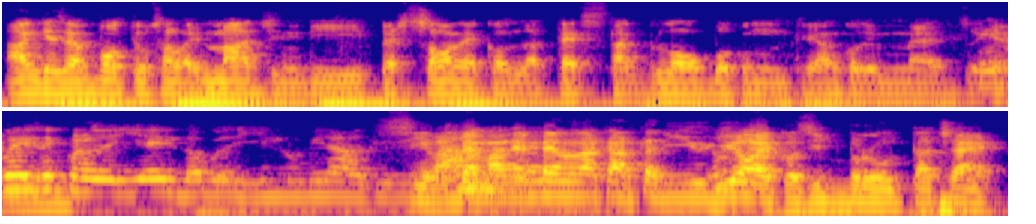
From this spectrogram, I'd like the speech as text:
Anche se a volte usava immagini di persone con la testa a globo con un triangolo in mezzo. E che- questo è quello degli il logo degli illuminati. Sì, vabbè, ma nemmeno una carta di Yu-Gi-Oh! è così brutta, cioè.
